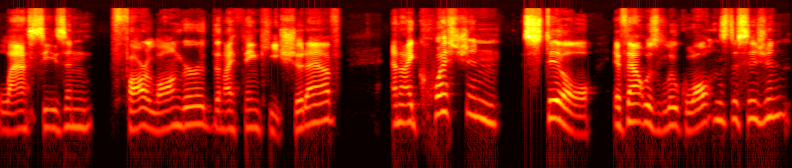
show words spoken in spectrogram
last season far longer than I think he should have. And I question still if that was Luke Walton's decision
